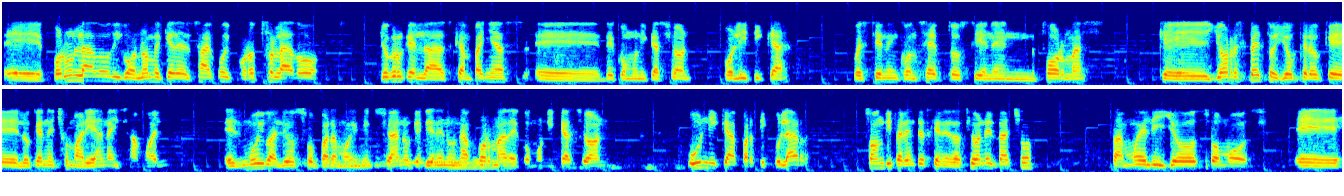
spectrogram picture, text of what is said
Eh, por un lado, digo, no me queda el saco y por otro lado, yo creo que las campañas eh, de comunicación política pues tienen conceptos, tienen formas que yo respeto. Yo creo que lo que han hecho Mariana y Samuel es muy valioso para Movimiento Ciudadano, que tienen una forma de comunicación única, particular. Son diferentes generaciones, Nacho, Samuel y yo somos eh,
